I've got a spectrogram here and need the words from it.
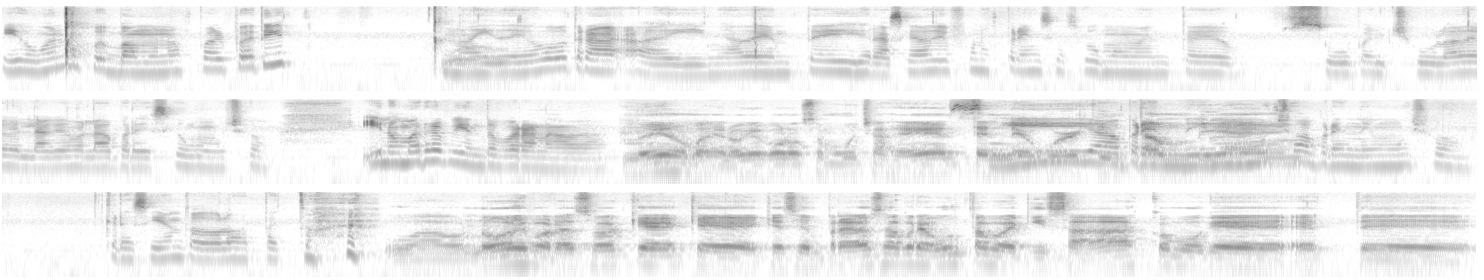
Y yo, bueno, pues vámonos para el petit. No hay de otra, ahí me adentré y gracias a Dios fue una experiencia sumamente súper chula, de verdad que me la aprecio mucho. Y no me arrepiento para nada. No, yo me imagino que conocen mucha gente, el Sí, networking aprendí también. mucho, aprendí mucho. Crecí en todos los aspectos. Wow, no, y por eso es que, que, que siempre hago esa pregunta, porque quizás como que este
